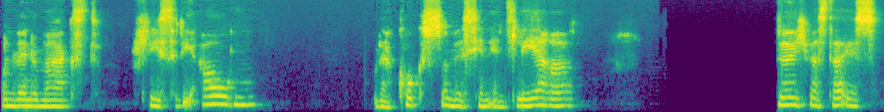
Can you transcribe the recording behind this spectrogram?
Und wenn du magst, schließe die Augen oder guckst so ein bisschen ins Leere durch, was da ist.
